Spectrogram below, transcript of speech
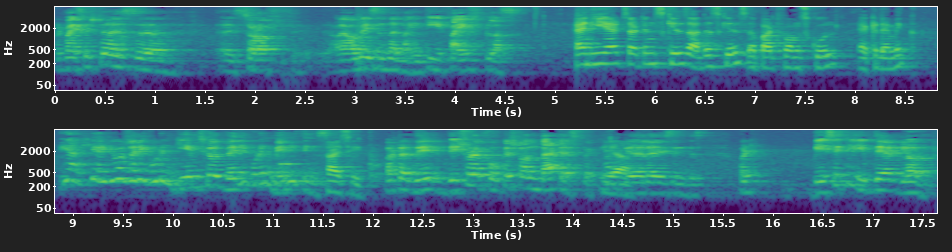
but my sister is, uh, is sort of always in the 95 plus. and he had certain skills other skills apart from school academic Yeah, he, he was in games. He was very good in many things. i see But uh, they, they should have focused on that aspect, not Yeah. realizing this. But basically, if they had learned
